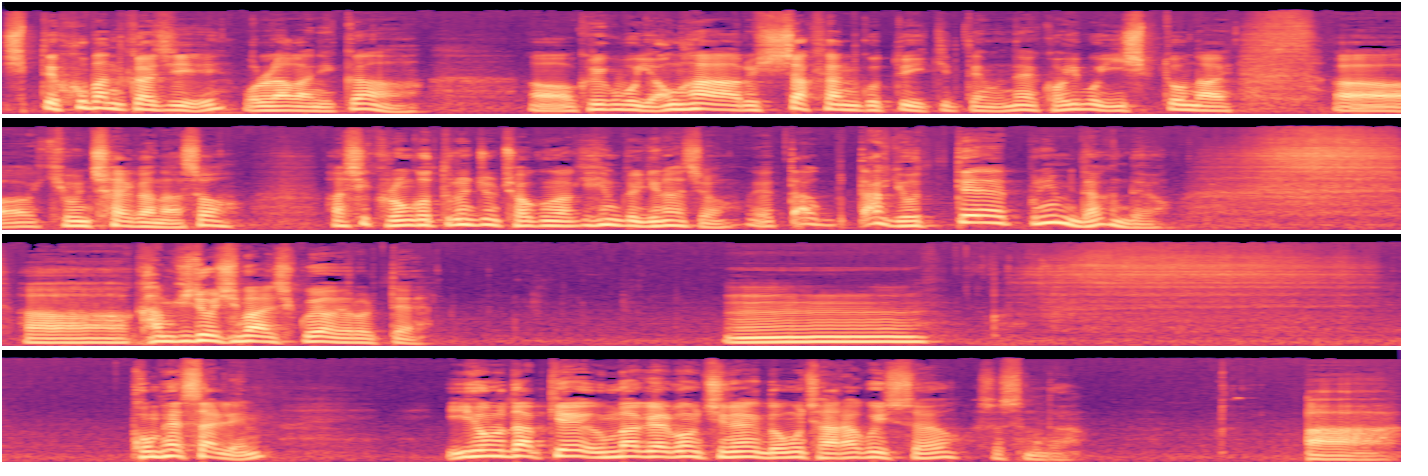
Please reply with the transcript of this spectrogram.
10대 후반까지 올라가니까, 어, 그리고 뭐 영하로 시작한 곳도 있기 때문에 거의 뭐 20도 나, 어, 기온 차이가 나서 사실 그런 것들은 좀 적응하기 힘들긴 하죠. 네, 딱, 딱 요때 뿐입니다, 근데요. 아, 감기 조심하시고요, 이럴 때. 음, 봄 햇살님. 이현우답게 음악 앨범 진행 너무 잘하고 있어요. 썼습니다. 아,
